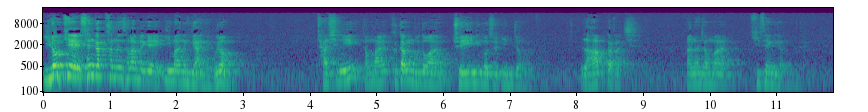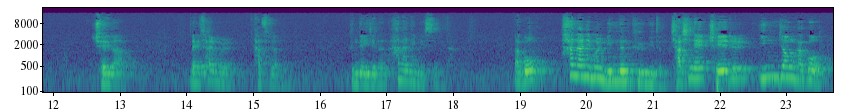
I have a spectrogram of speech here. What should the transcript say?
이렇게 생각하는 사람에게 임하는 게 아니고요. 자신이 정말 극악무도한 죄인인 것을 인정하고 라합과 같이 나는 정말 기생이었는데 죄가 내 삶을 다스렸는데 근데 이제는 하나님이 있습니다. 라고 하나님을 믿는 그 믿음, 자신의 죄를 인정하고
